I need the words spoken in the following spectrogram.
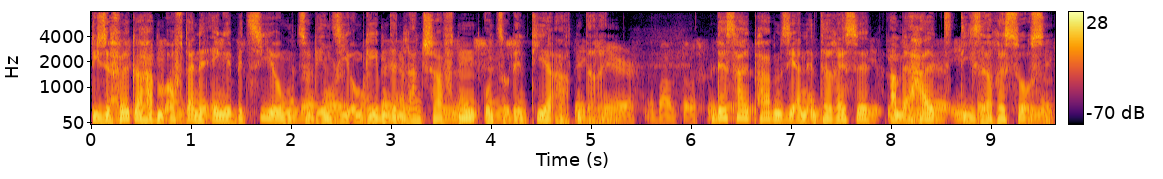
Diese Völker haben oft eine enge Beziehung zu den sie umgebenden Landschaften und zu den Tierarten darin. Deshalb haben sie ein Interesse am Erhalt dieser Ressourcen.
